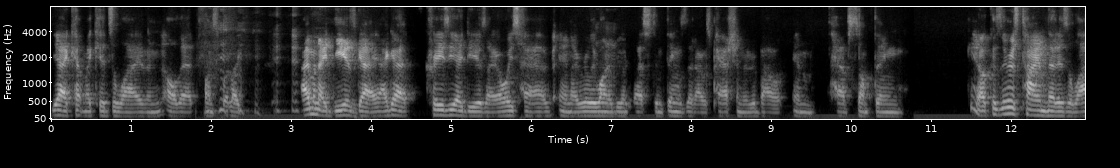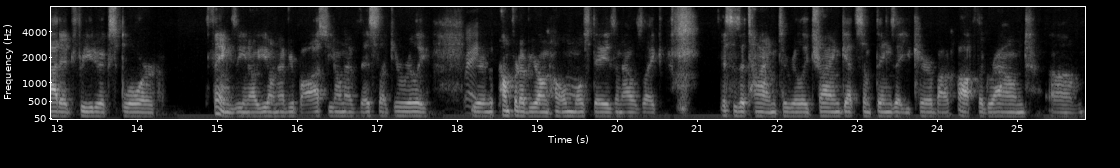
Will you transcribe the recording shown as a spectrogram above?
yeah, I kept my kids alive and all that fun stuff. Like, I'm an ideas guy. I got crazy ideas. I always have, and I really wanted to mm-hmm. invest in things that I was passionate about and have something, you know, because there is time that is allotted for you to explore things. You know, you don't have your boss, you don't have this. Like, you're really, right. you're in the comfort of your own home most days. And I was like, this is a time to really try and get some things that you care about off the ground. Um,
